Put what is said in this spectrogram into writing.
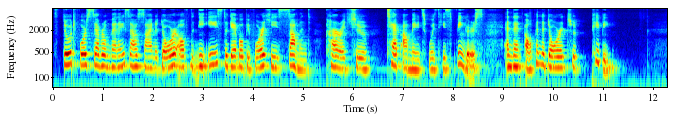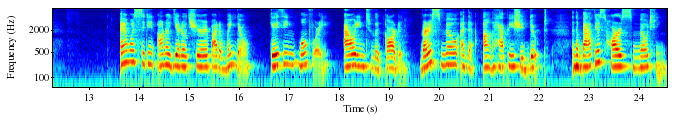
stood for several minutes outside the door of the east gable before he summoned courage to tap on it with his fingers and then opened the door to in. Anne was sitting on a yellow chair by the window, gazing mournfully out into the garden. Very small and unhappy she looked, and Matthew's heart smote him.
